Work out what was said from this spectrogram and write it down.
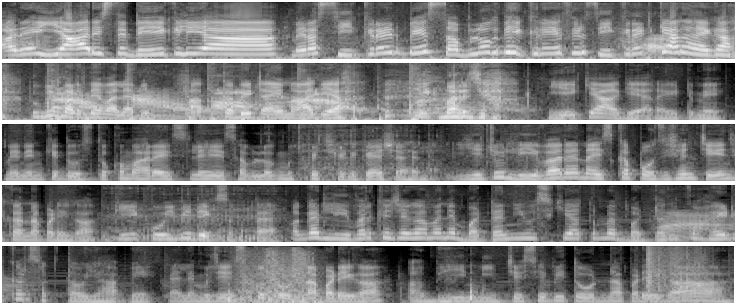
अरे यार इसने देख लिया। मेरा सीक्रेट बेस सब लोग देख रहे हैं फिर सीक्रेट क्या रहेगा? तू भी मरने वाला अभी। आपका भी टाइम आ गया। मर जा। ये क्या आ गया राइट में? मैंने इनके दोस्तों को मारा इसलिए ये सब लोग मुझ पे छिड़ गए शायद। ये जो लीवर है ना इसका पोजीशन चेंज करना पड़ेगा क्योंकि ये कोई भी देख सकता है। अगर लीवर की जगह मैंने बटन यूज़ किया तो मैं बटन को हाइड कर सकता हूँ यहाँ पे। पहले मुझे इसको तोड़ना पड़ेगा। अब अभी नीचे से भी तोड़ना पड़ेगा।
